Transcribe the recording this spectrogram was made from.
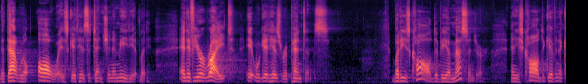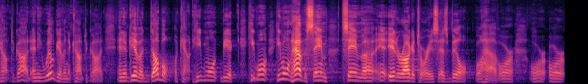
That that will always get his attention immediately. And if you're right, it will get his repentance. But he's called to be a messenger, and he's called to give an account to God, and he will give an account to God, and he'll give a double account. He won't be a, he won't he won't have the same same uh, interrogatories as Bill will have, or or or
